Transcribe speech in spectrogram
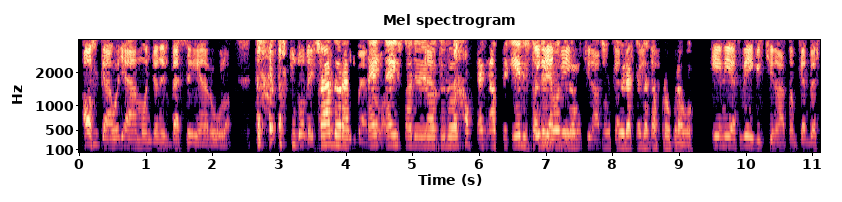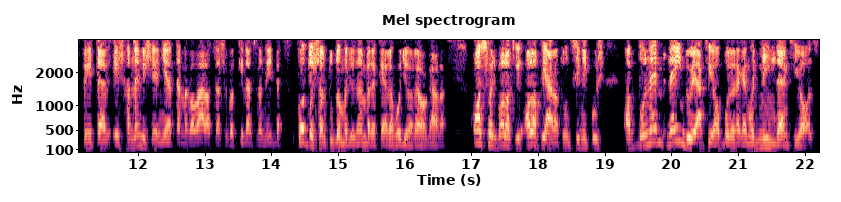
azt kell, hogy elmondjon és beszéljen róla. tudod, és Sándor, hát te, te, is nagyon jól tudod, azt még én is nagyon jól tudom, hogy ezek a programok. Én ilyet végigcsináltam, kedves Péter, és ha nem is én nyertem meg a választásokat 94-ben, pontosan tudom, hogy az emberek erre hogyan reagálnak. Az, hogy valaki alapjáraton cinikus, abból nem, ne indulják ki abból, öregem, hogy mindenki az.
